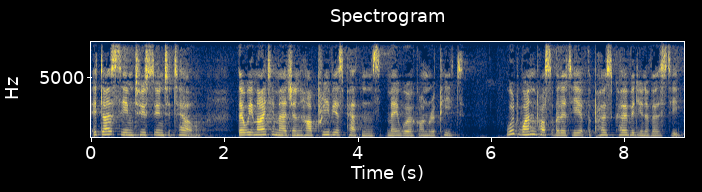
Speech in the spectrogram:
It does seem too soon to tell, though we might imagine how previous patterns may work on repeat. Would one possibility of the post COVID university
